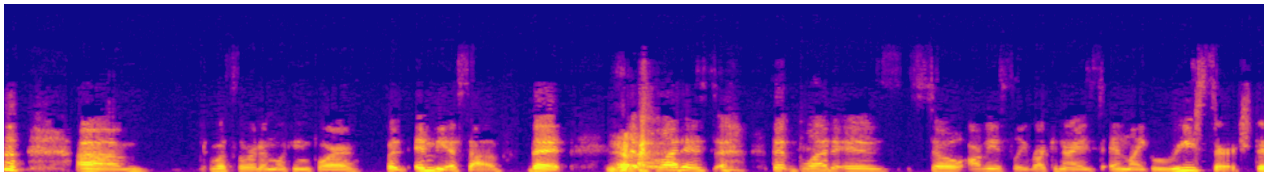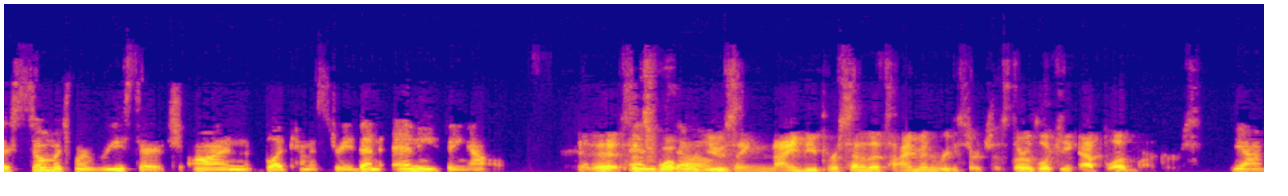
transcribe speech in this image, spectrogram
um what's the word I'm looking for? But envious of. That Yeah. that blood is that blood is so obviously recognized and like research. There's so much more research on blood chemistry than anything else. It is. It's And what so- we're using 90% of the time in research is they're looking at blood markers. Yeah.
